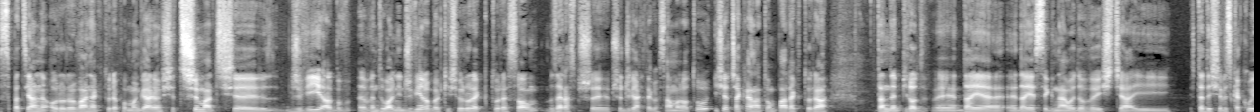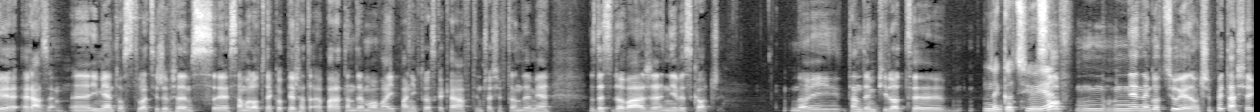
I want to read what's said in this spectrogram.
specjalne orurowania, które pomagają się trzymać e, drzwi, albo ewentualnie drzwi, albo jakichś rurek, które są zaraz przy, przy drzwiach tego samolotu i się czeka na tą parę, która tandem pilot e, daje, daje sygnały do wyjścia i wtedy się wyskakuje razem. E, I miałem tą sytuację, że wyszedłem z e, samolotu jako pierwsza para tandemowa i pani, która skakała w tym czasie w tandemie, zdecydowała, że nie wyskoczy. No i tandem pilot e, Negocjuje? co? n- Nie negocjuje, znaczy pyta się,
